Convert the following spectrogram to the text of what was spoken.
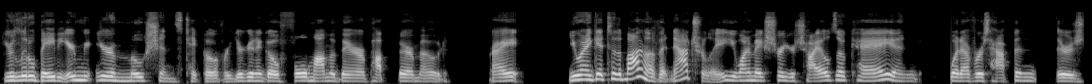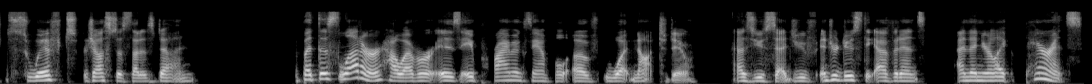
your little baby, your, your emotions take over. You're going to go full mama bear or papa bear mode, right? You want to get to the bottom of it naturally. You want to make sure your child's okay and whatever's happened, there's swift justice that is done. But this letter, however, is a prime example of what not to do. As you said, you've introduced the evidence, and then you're like, parents,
